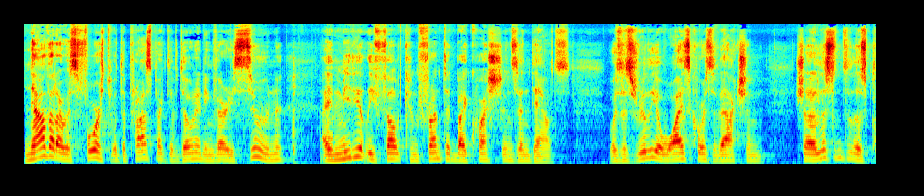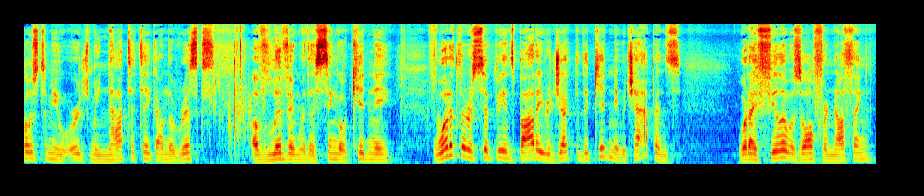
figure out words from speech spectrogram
Now that I was forced with the prospect of donating very soon, I immediately felt confronted by questions and doubts. Was this really a wise course of action? Should I listen to those close to me who urged me not to take on the risks of living with a single kidney? What if the recipient's body rejected the kidney, which happens? Would I feel it was all for nothing?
